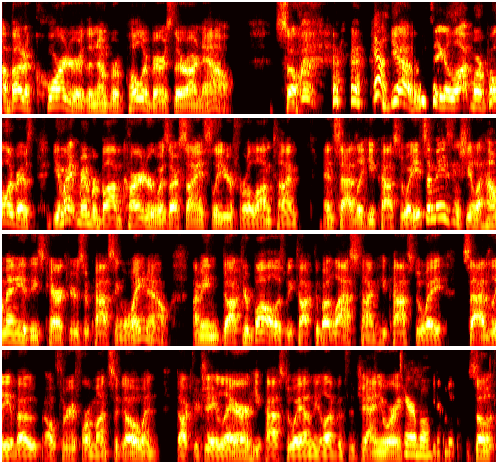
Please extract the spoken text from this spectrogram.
about a quarter the number of polar bears there are now. So Yeah. yeah, we're seeing a lot more polar bears. You might remember Bob Carter was our science leader for a long time, and sadly he passed away. It's amazing, Sheila, how many of these characters are passing away now. I mean, Dr. Ball, as we talked about last time, he passed away sadly about oh three or four months ago, and Dr. Jay Lehr, he passed away on the 11th of January. Terrible. You know, so,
